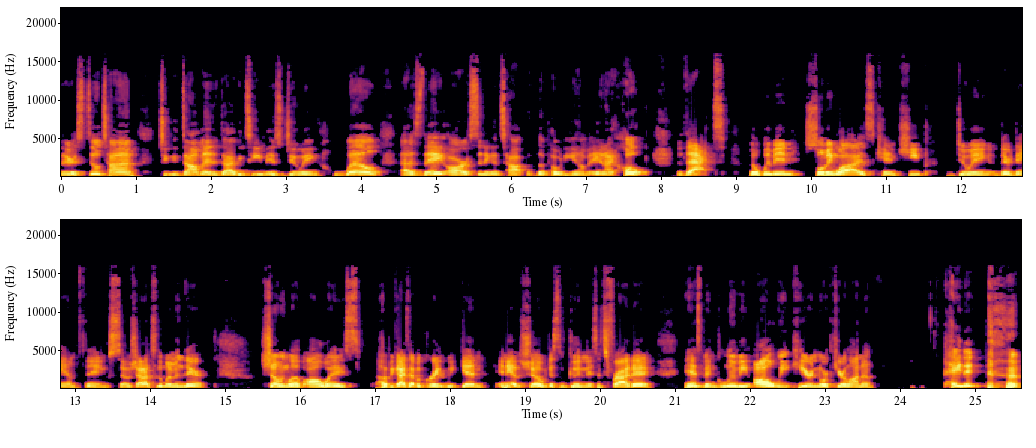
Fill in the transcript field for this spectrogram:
there is still time to be dominant. The diving team is doing well as they are sitting atop the podium, and I hope that the women swimming wise can keep doing their damn thing. So shout out to the women there, showing love always. I hope you guys have a great weekend. Any other show, just some goodness. It's Friday. It has been gloomy all week here in North Carolina hate it.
